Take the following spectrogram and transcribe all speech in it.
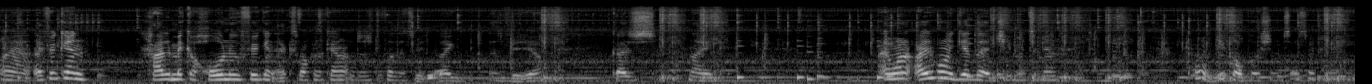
Oh yeah, I freaking had to make a whole new freaking Xbox account just for this video, like this video, cause like I want I want to get the achievements again. Oh, recall potions. That's useful.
